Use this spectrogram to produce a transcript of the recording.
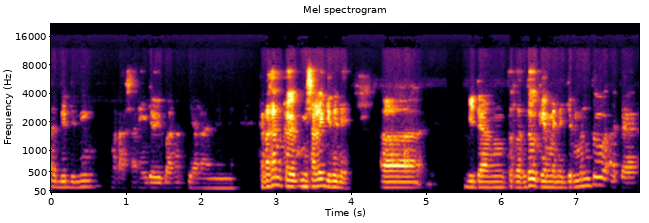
tadi Dini merasa enjoy banget jalannya. Karena kan kayak misalnya gini deh uh, bidang tertentu kayak manajemen tuh ada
